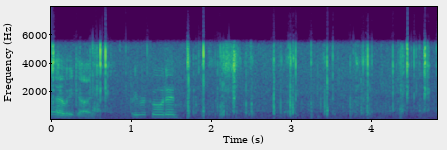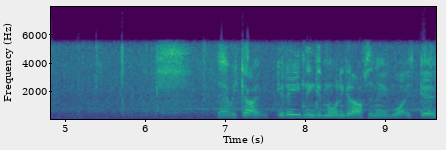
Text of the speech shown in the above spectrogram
There we go. We recording. There we go. Good evening, good morning, good afternoon. What is good?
